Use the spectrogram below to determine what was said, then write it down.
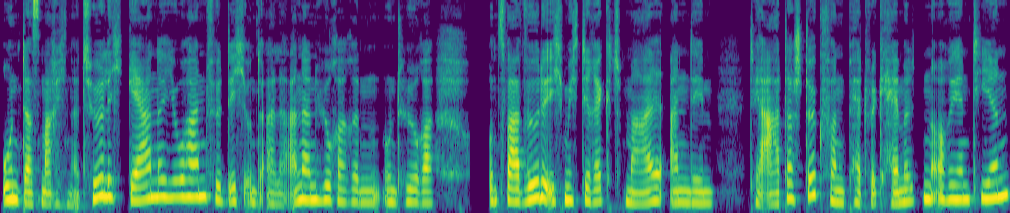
Und das mache ich natürlich gerne, Johann, für dich und alle anderen Hörerinnen und Hörer. Und zwar würde ich mich direkt mal an dem Theaterstück von Patrick Hamilton orientieren.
